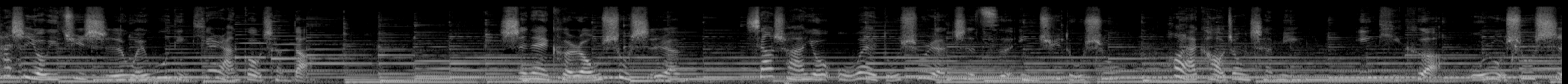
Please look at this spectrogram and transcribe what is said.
它是由一巨石为屋顶天然构成的，室内可容数十人。相传有五位读书人至此隐居读书，后来考中成名，因题刻“五乳书室”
